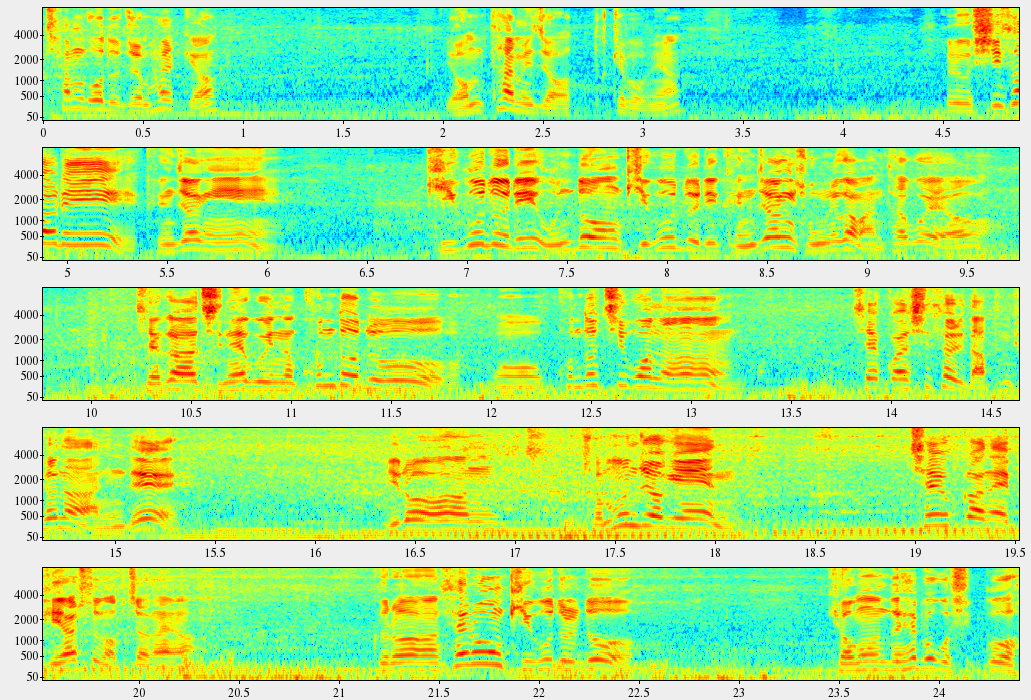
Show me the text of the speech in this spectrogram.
참고도 좀 할 겸 염탐이죠 어떻게 보면. 그리고 시설이 굉장히 기구들이 운동 기구들이 굉장히 종류가 많다고 해요. 제가 지내고 있는 콘도도 뭐 콘도 치고는 체육관 시설이 나쁜 편은 아닌데 이런 전문적인 체육관에 비할 수는 없잖아요. 그런 새로운 기구들도 경험도 해보고 싶고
